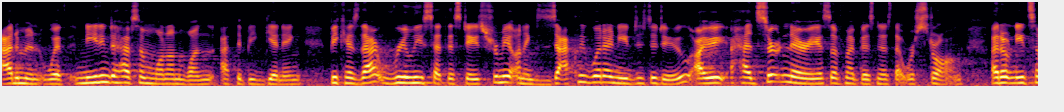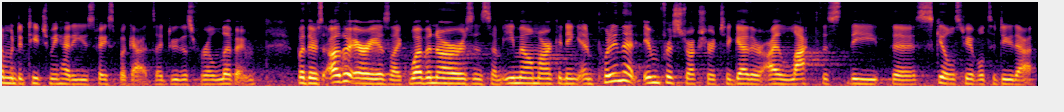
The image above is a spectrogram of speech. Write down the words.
adamant with needing to have some one-on-one at the beginning because that really set the stage for me on exactly what I needed to do. I had certain areas of my business that were strong. I don't need someone to teach me how to use Facebook ads. I do this for a living. But there's other areas like webinars and some email marketing and putting that infrastructure together. I lacked the, the skills to be able to do that.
